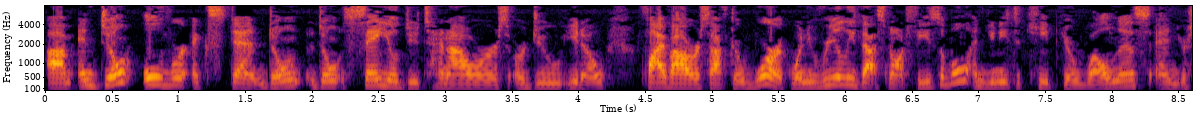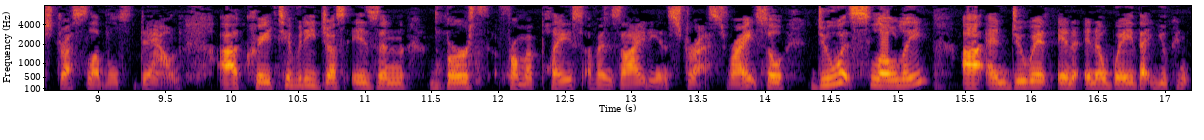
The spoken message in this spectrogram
Um, and don't overextend. Don't don't say you'll do 10 hours or do you know five hours after work when you really that's not feasible. And you need to keep your wellness and your stress levels down. Uh, creativity just isn't birthed from a place of anxiety and stress, right? So do it slowly uh, and do it in in a way that you can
